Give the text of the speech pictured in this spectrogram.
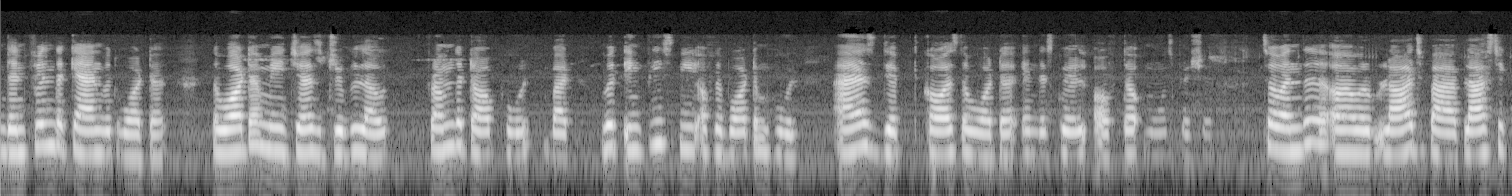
Then fill the can with water. The water may just dribble out from the top hole, but with increased speed of the bottom hole as depth cause the water in the squirrel of the most pressure. So வந்து uh, ஒரு லார்ஜ் பிளாஸ்டிக்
